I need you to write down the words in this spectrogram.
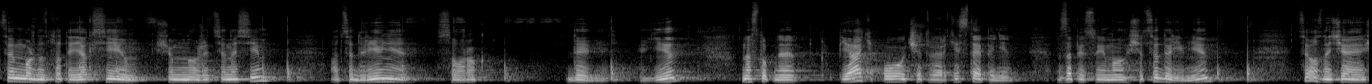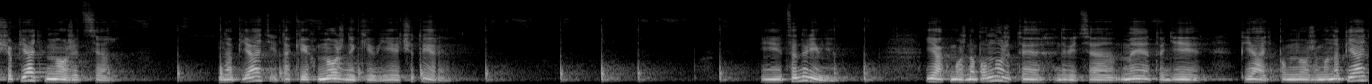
Це можна записати як 7, що множиться на 7, а це дорівнює 49. Є. Наступне 5 у четвертій степені. Записуємо, що це дорівнює. Це означає, що 5 множиться на 5, і таких множників є 4. І це дорівнює. Як можна помножити? Дивіться, ми тоді 5 помножимо на 5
